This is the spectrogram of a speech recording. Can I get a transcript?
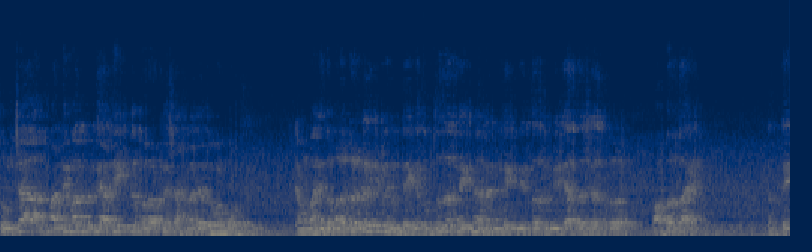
तुमच्या माध्यमातून ते अधिक मला वाटतं शासनाच्या जवळ पोहोचेल. त्यामुळे माझी तुम्हाला कळकळीची विनंती आहे की तुमचं जर लेखन आणि लेखणीचं तुम्ही जे आता शस्त्र वापरताय तर ते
